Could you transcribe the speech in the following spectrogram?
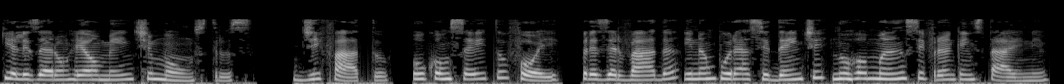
que eles eram realmente monstros. De fato, o conceito foi preservada, e não por acidente, no romance Frankenstein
